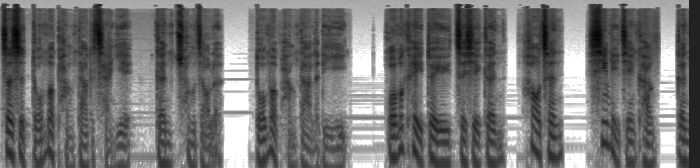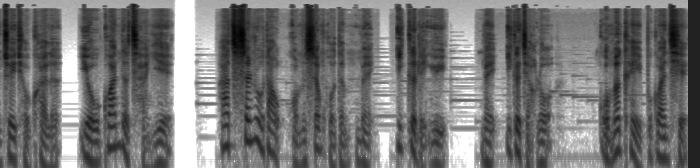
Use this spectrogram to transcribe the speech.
这是多么庞大的产业，跟创造了多么庞大的利益。我们可以对于这些跟号称心理健康、跟追求快乐有关的产业，它，深入到我们生活的每一个领域、每一个角落，我们可以不关切，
